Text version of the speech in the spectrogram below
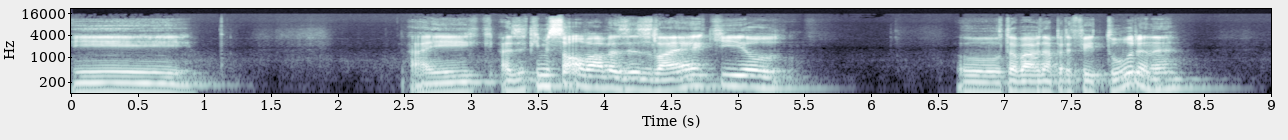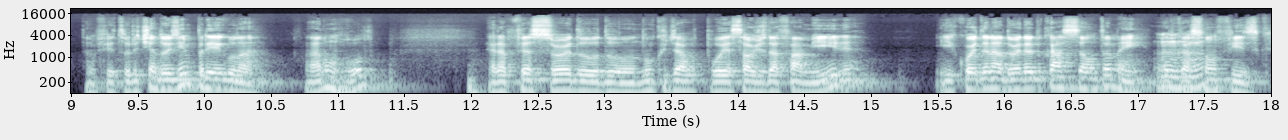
E Aí, às vezes, o que me salvava às vezes lá é que eu, eu trabalhava na prefeitura, né? Na prefeitura tinha dois empregos lá. Lá era um rolo. Era professor do, do Núcleo de Apoio à Saúde da Família e coordenador da educação também, uhum. educação física.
